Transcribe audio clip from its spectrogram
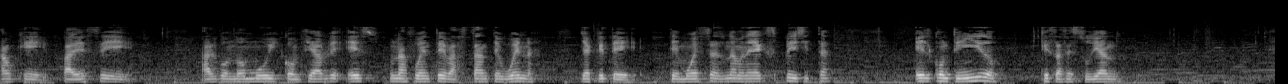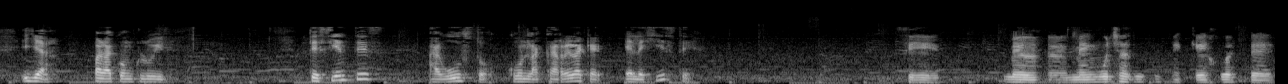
aunque parece algo no muy confiable, es una fuente bastante buena, ya que te, te muestra de una manera explícita el contenido que estás estudiando. Y ya, para concluir, ¿te sientes a gusto con la carrera que elegiste? Sí, me, me muchas veces me quejo, este,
